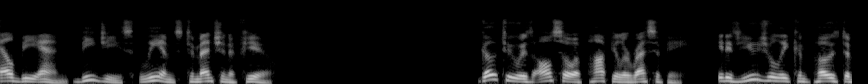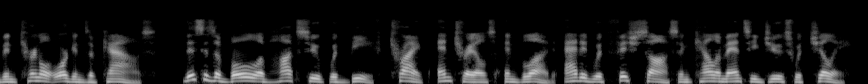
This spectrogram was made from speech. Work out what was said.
LBN, Bijis, Liams to mention a few. Goto is also a popular recipe. It is usually composed of internal organs of cows. This is a bowl of hot soup with beef, tripe, entrails, and blood, added with fish sauce and calamansi juice with chili.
